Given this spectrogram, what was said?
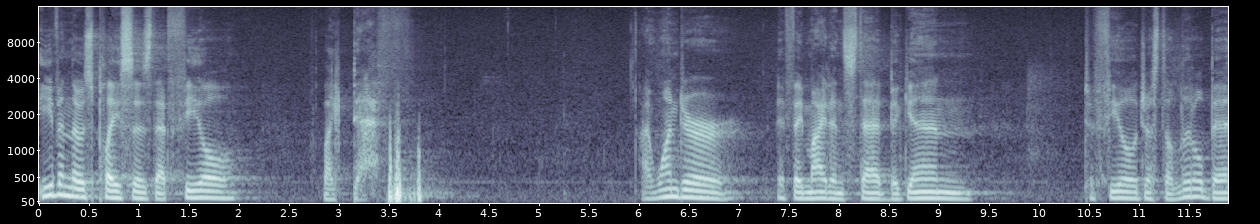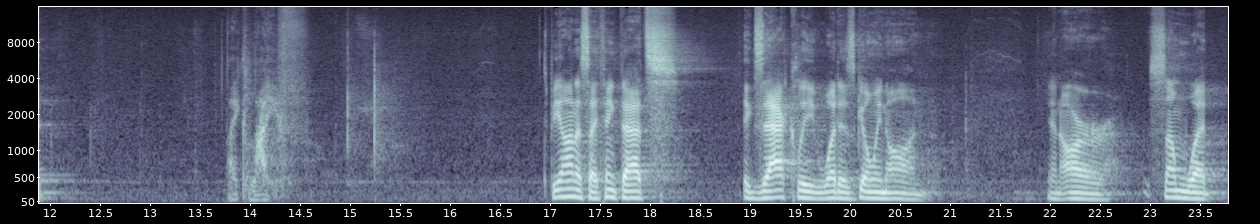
Even those places that feel like death. I wonder if they might instead begin to feel just a little bit like life. To be honest, I think that's exactly what is going on in our somewhat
